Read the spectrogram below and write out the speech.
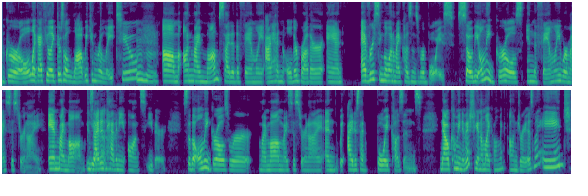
a girl. Like I feel like there's a lot we can relate to. Mhm. um on my mom's side of the family i had an older brother and every single one of my cousins were boys so the only girls in the family were my sister and i and my mom because i didn't have any aunts either so the only girls were my mom my sister and i and I just had boy cousins now coming to michigan i'm like oh my andrea's my age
